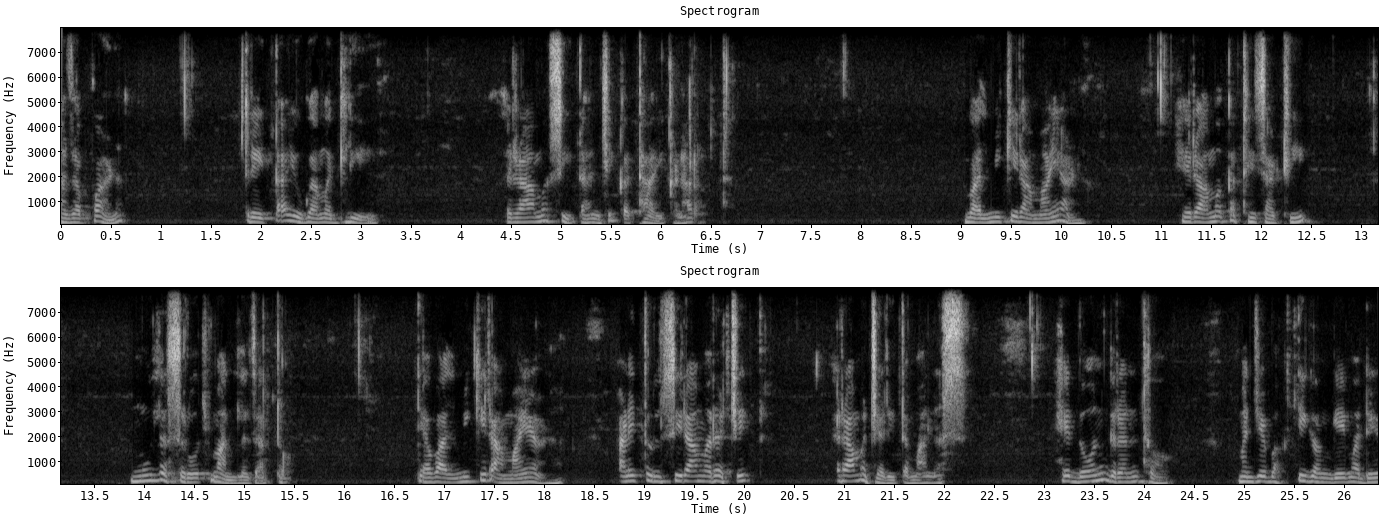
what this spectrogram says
आज आपण त्रेतायुगामधली रामसीतांची कथा ऐकणार आहोत. वाल्मिकी रामायण हे रामकथेसाठी मूलस्रोत मानलं जातं. त्या वाल्मिकी रामायण आणि तुलसीराम रचित रामचरितमानस हे दोन ग्रंथ म्हणजे भक्तिगंगेमध्ये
